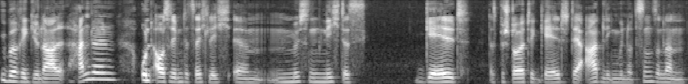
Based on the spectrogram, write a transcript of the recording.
überregional handeln und außerdem tatsächlich ähm, müssen nicht das Geld, das besteuerte Geld der Adligen benutzen, sondern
